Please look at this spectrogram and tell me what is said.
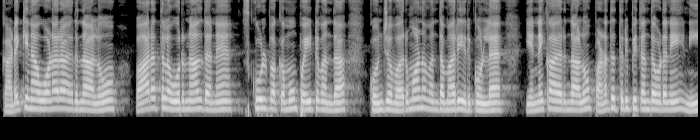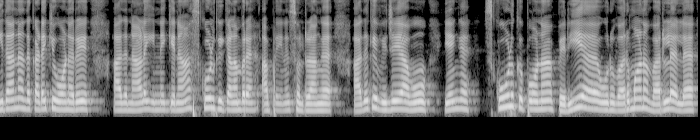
கடைக்கு நான் ஓனராக இருந்தாலும் வாரத்தில் ஒரு நாள் தானே ஸ்கூல் பக்கமும் போயிட்டு வந்தா? கொஞ்சம் வருமானம் வந்த மாதிரி இருக்கும்ல. என்னைக்கா இருந்தாலும் பணத்தை திருப்பி தந்த உடனே நீ தானே அந்த கடைக்கு ஓனரு? அதனால் இன்னைக்கு நான் ஸ்கூலுக்கு கிளம்புறேன் அப்படின்னு சொல்கிறாங்க அதுக்கு விஜயாவும் ஏங்க ஸ்கூலுக்கு போனால் பெரிய ஒரு வருமானம் வரலல்ல?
